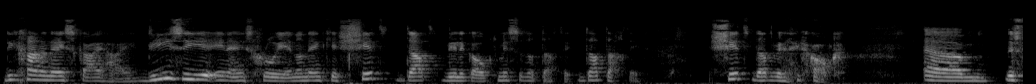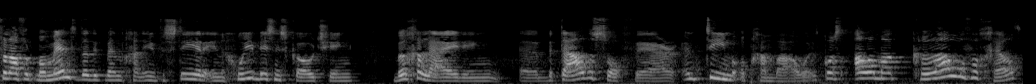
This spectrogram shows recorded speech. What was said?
die gaan ineens sky high. Die zie je ineens groeien. En dan denk je, shit, dat wil ik ook. Tenminste, dat dacht ik. Dat dacht ik. Shit, dat wil ik ook. Um, dus vanaf het moment dat ik ben gaan investeren in een goede business coaching, begeleiding, uh, betaalde software, een team op gaan bouwen. Het kost allemaal klauwen voor geld,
